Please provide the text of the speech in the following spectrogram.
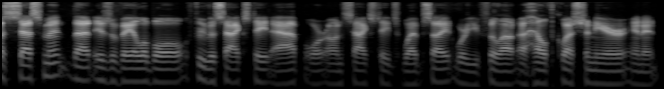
assessment that is available through the Sac State app or on Sac State's website, where you fill out a health questionnaire and it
